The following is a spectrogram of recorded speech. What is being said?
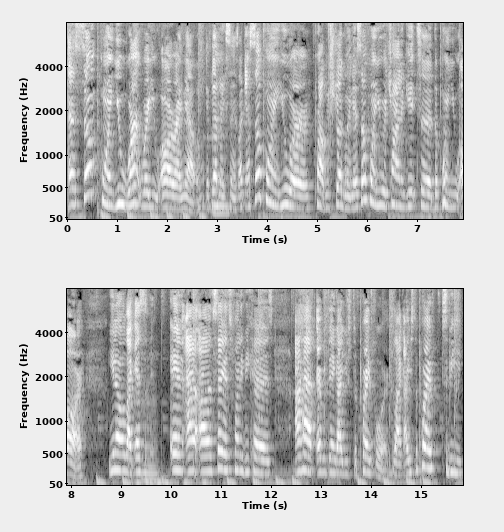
at some point you weren't where you are right now if that mm-hmm. makes sense like at some point you were probably struggling at some point you were trying to get to the point you are you know like as mm-hmm. and I, I say it's funny because i have everything i used to pray for like i used to pray to be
